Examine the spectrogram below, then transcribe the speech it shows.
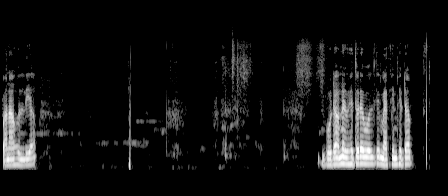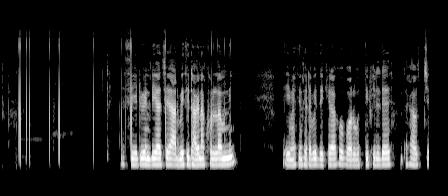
পানা হলদিয়া গোডাউনের ভেতরে বলতে machine set up C twenty আছে আর বেশি ঢাকনা খুললাম নি এই মেশিন সেট আপই দেখে রাখো পরবর্তী ফিল্ডে দেখা হচ্ছে।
